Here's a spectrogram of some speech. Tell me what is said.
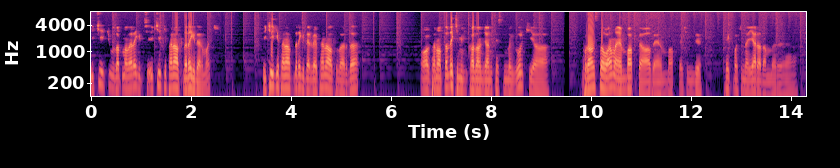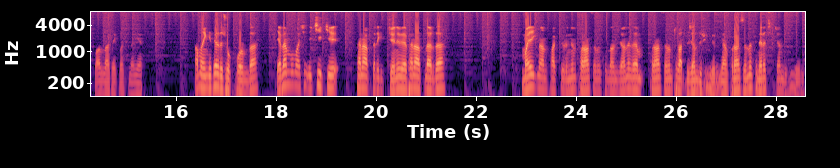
2-2 uzatmalara gidecek. 2-2 penaltılara gider maç. 2-2 penaltılara gider ve penaltılarda Abi penaltılarda kimin kazanacağını kestirmek zor ki ya. Fransa var ama Mbappe abi Mbappe şimdi tek başına yer adamları ya. Vallahi tek başına yer. Ama İngiltere de çok formda. Ya ben bu maçın 2-2 penaltılara gideceğini ve penaltılarda Maignan faktörünün Fransa'nın kullanacağını ve Fransa'nın tur atlayacağını düşünüyorum. Yani Fransa'nın finale çıkacağını düşünüyorum.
